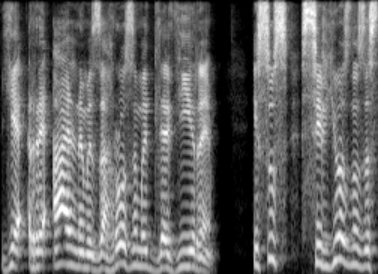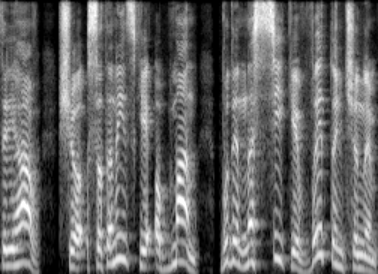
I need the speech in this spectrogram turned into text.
є реальними загрозами для віри. Ісус серйозно застерігав, що сатанинський обман буде настільки витонченим,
